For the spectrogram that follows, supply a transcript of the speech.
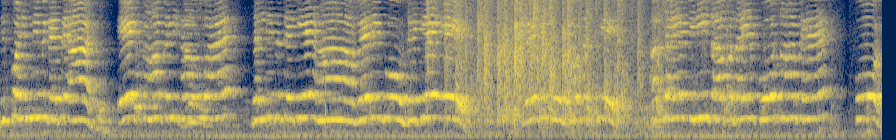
जिसको हिंदी में कहते हैं आठ। एट कहाँ पे लिखा हुआ है? जल्दी से देखिए। हाँ वेरी गुड देखिए एट वेरी गुड बहुत अच्छे अब जाइए विनीत, आप बताइए फोर कहाँ पे है? फोर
